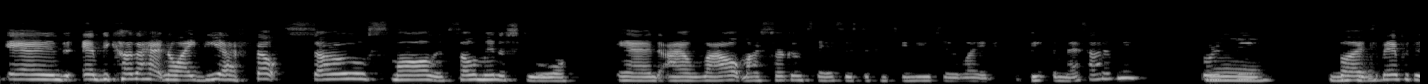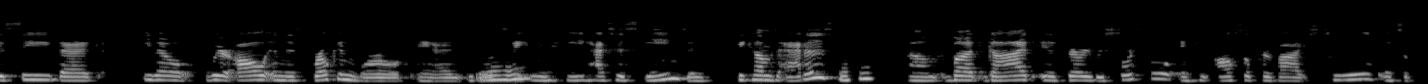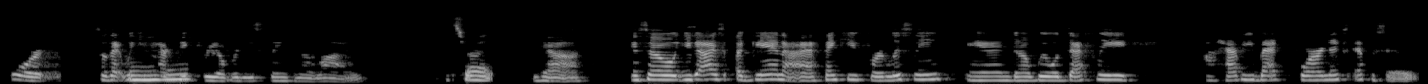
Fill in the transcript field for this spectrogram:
And and because I had no idea, I felt so small and so minuscule and I allowed my circumstances to continue to like beat the mess out of me, so to speak. Mm-hmm. But to be able to see that, you know, we're all in this broken world and, you know, mm-hmm. Satan, he has his schemes and he comes at us. Mm-hmm. Um, but God is very resourceful and he also provides tools and support so that we can have mm-hmm. victory over these things in our lives. That's right. Yeah. And so, you guys, again, I thank you for listening, and uh, we will definitely uh, have you back for our next episode.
